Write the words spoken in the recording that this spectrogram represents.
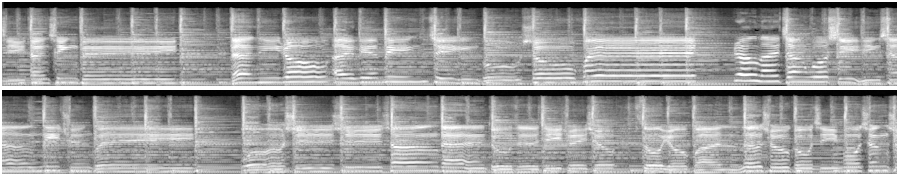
为积极谈情悲，但你柔爱怜悯，竟不收回，仍来将我吸引向你权贵。我时时常单独自己追求，所有欢乐出口寂寞承受。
